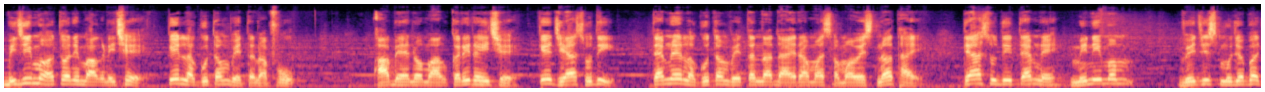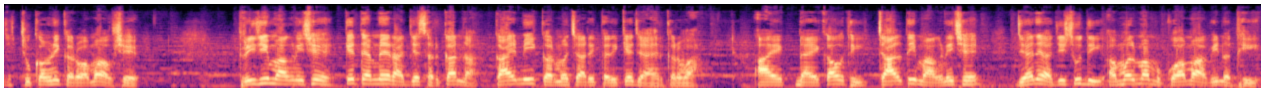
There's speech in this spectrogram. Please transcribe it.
બીજી મહત્વની માંગણી છે કે લઘુત્તમ વેતન આપવું. આ બહેનો માંગ કરી રહી છે કે જ્યાં સુધી તેમને લઘુત્તમ વેતનના દાયરામાં સમાવેશ ન થાય ત્યાં સુધી તેમને મિનિમમ વેજીસ મુજબ જ ચૂકવણી કરવામાં આવશે. ત્રીજી માંગણી છે કે તેમને રાજ્ય સરકારના કાયમી કર્મચારી તરીકે જાહેર કરવા. આ એક દાયકાઓથી ચાલતી માંગણી છે, જેને હજી સુધી અમલમાં મૂકવામાં આવી નથી.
